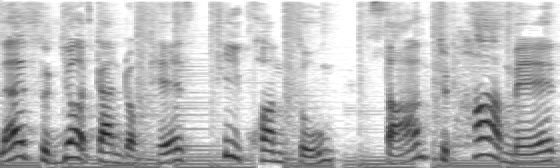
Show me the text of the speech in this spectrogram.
และสุดยอดการดรอปเทสที่ความสูง 3.5 เมตร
